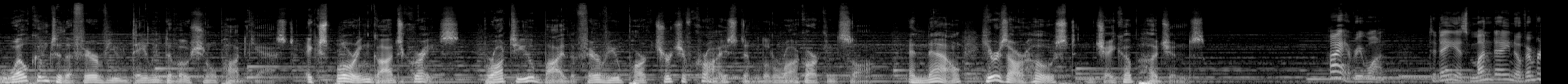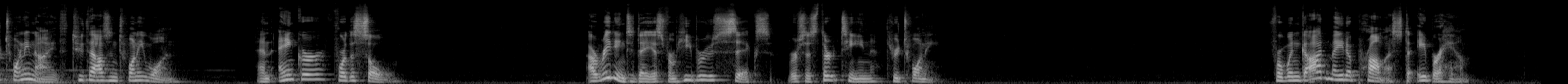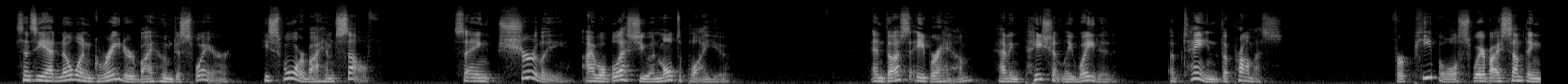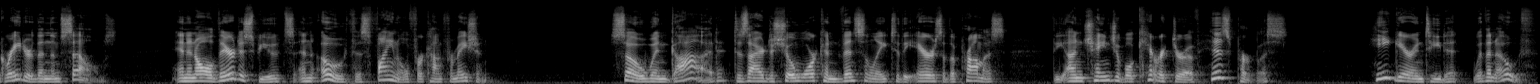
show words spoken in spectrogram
Welcome to the Fairview Daily Devotional Podcast, exploring God's grace, brought to you by the Fairview Park Church of Christ in Little Rock, Arkansas. And now, here's our host, Jacob Hudgens. Hi, everyone. Today is Monday, November 29th, 2021. An Anchor for the Soul. Our reading today is from Hebrews 6, verses 13 through 20. For when God made a promise to Abraham, since he had no one greater by whom to swear, he swore by himself, saying, Surely I will bless you and multiply you. And thus Abraham, having patiently waited, obtained the promise. For people swear by something greater than themselves, and in all their disputes, an oath is final for confirmation. So, when God desired to show more convincingly to the heirs of the promise the unchangeable character of his purpose, he guaranteed it with an oath,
